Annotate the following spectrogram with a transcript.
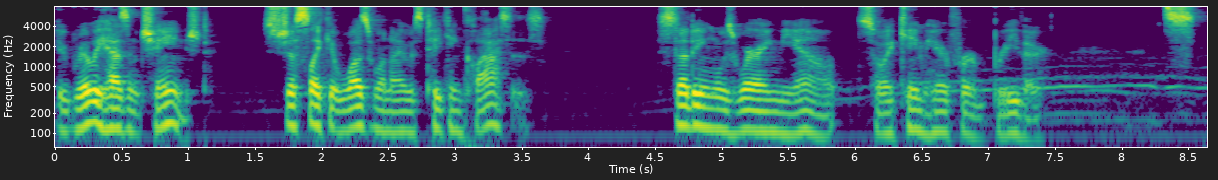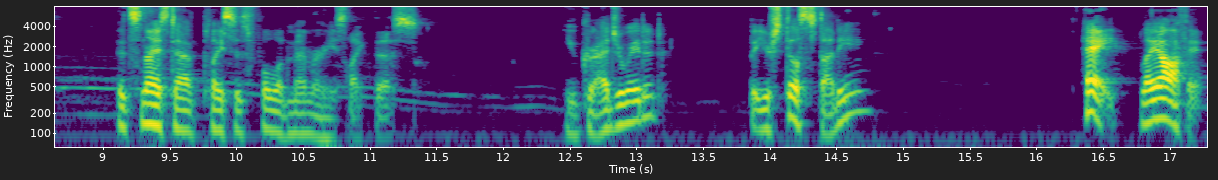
it really hasn't changed. It's just like it was when I was taking classes. Studying was wearing me out, so I came here for a breather. It's it's nice to have places full of memories like this. You graduated? But you're still studying? Hey, lay off it.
